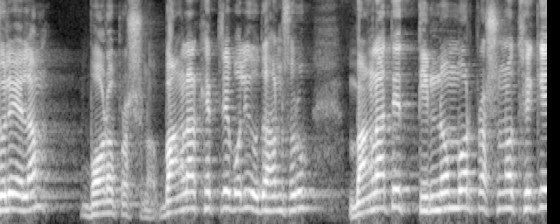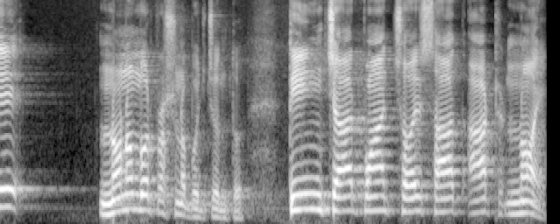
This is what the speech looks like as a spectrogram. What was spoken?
চলে এলাম বড় প্রশ্ন। বাংলার ক্ষেত্রে বলি উদাহরণস্বরূপ, বাংলাতে তিন নম্বর প্রশ্ন থেকে ন নম্বর প্রশ্ন পর্যন্ত। তিন, চার, পাঁচ, ছয়, সাত, আট, নয়,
